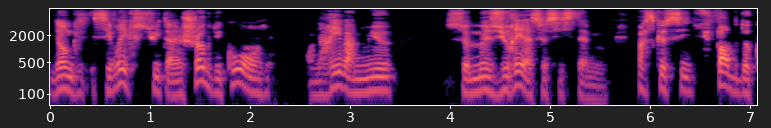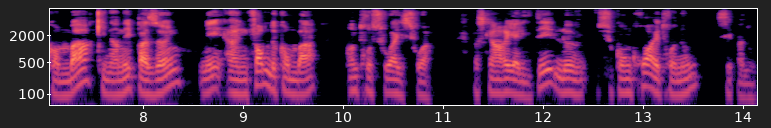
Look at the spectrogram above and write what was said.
Donc c'est vrai que suite à un choc, du coup, on, on arrive à mieux se mesurer à ce système. Parce que c'est une forme de combat qui n'en est pas un, mais une forme de combat entre soi et soi. Parce qu'en réalité, le, ce qu'on croit être nous, c'est pas nous.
